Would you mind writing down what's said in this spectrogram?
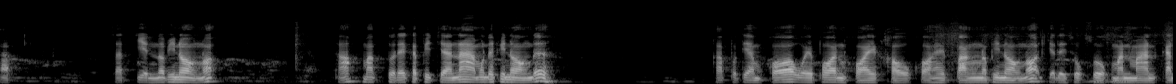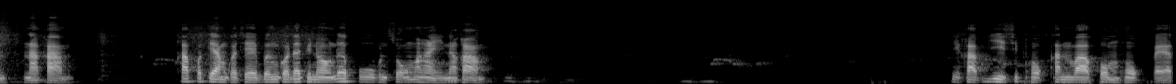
ครับชัดเจนเนาะพี่น้องเนาะเอามักตัวใดกับพิจารณามึงได้พี่น้องเด้อครับเตรียมขออวยพรคอยเขาขอให้ปังเนาะพี่น้องเนาะจะได้โศกๆมันๆกันนะครับ ครับเตรียมก็ใช้เบิ่งก็ได้พี่น้องเด้อปูเป็นทรงมาให้นะครับ นี่ครับยี่สิบหกธันวาคมหกแปด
